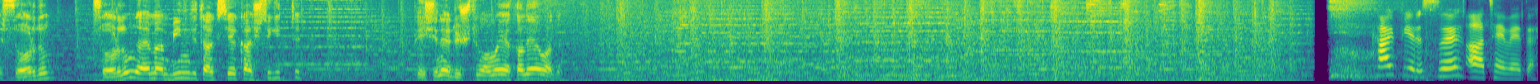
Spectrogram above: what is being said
E sordum. Sordum da hemen bindi taksiye kaçtı gitti. Peşine düştüm ama yakalayamadım. Yarısı ATV'de.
